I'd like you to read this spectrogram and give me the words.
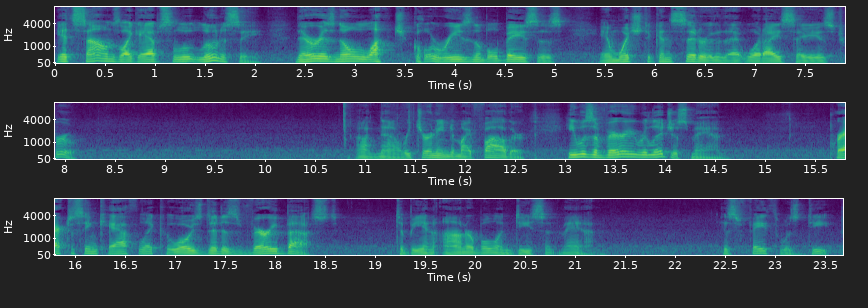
It sounds like absolute lunacy. There is no logical or reasonable basis in which to consider that what I say is true. Uh, now, returning to my father, he was a very religious man, practicing Catholic who always did his very best to be an honorable and decent man. His faith was deep.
